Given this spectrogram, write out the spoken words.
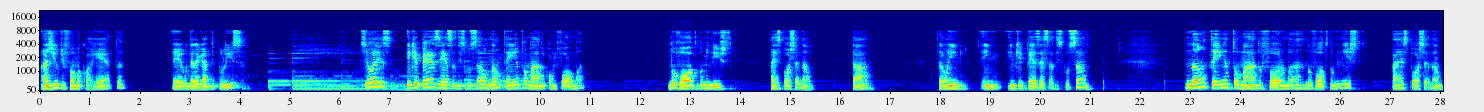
agiu de forma correta é, o delegado de polícia? Senhores, em que pese essa discussão não tenha tomado como forma no voto do ministro? A resposta é não, tá? Então, em, em, em que pese essa discussão, não tenha tomado forma no voto do ministro? A resposta é não.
